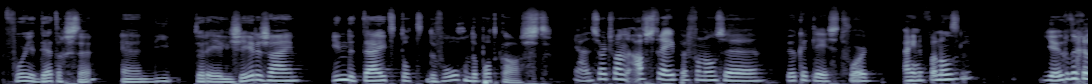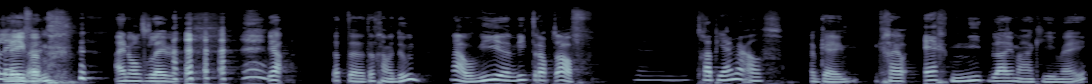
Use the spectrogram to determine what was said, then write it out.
voor je dertigste. En die te realiseren zijn in de tijd tot de volgende podcast. Ja, een soort van afstrepen van onze bucketlist voor het einde van ons jeugdige leven. Einde van ons leven. ja, dat, eh, dat gaan we doen. Nou, wie, eh, wie trapt af? Ehm, trap jij maar af. Oké, ik ga jou echt niet blij maken hiermee.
